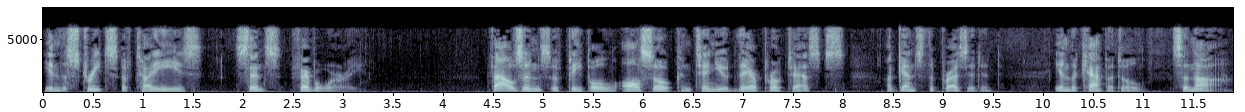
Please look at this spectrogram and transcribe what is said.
in the streets of Taiz since February. Thousands of people also continued their protests against the president in the capital, Sana'a.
